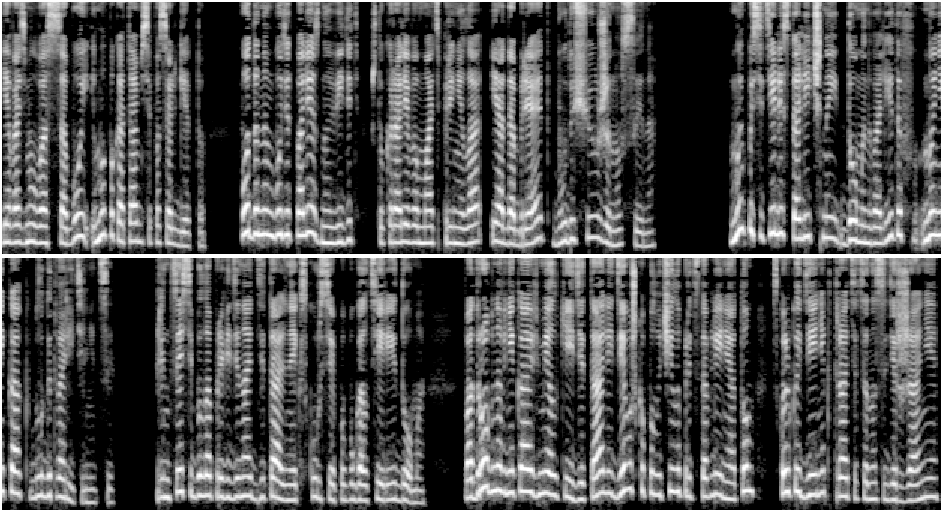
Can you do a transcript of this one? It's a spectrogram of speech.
Я возьму вас с собой, и мы покатаемся по Сольгетту. Подданным будет полезно увидеть, что королева-мать приняла и одобряет будущую жену сына». Мы посетили столичный дом инвалидов, но не как благотворительницы принцессе была проведена детальная экскурсия по бухгалтерии дома. Подробно вникая в мелкие детали, девушка получила представление о том, сколько денег тратится на содержание,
